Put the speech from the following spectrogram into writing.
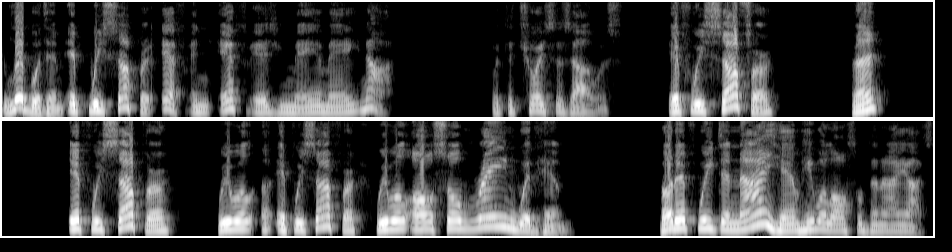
live with him. If we suffer, if and if is may or may not. But the choice is ours. If we suffer, right? If we suffer, we will uh, if we suffer, we will also reign with him. But if we deny him, he will also deny us.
